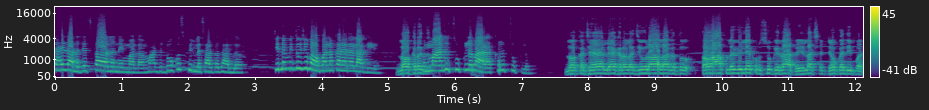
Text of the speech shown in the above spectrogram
काय झालं तेच कळालं नाही मला. माझं डोकंच फिरल्यासारखं झालं. तिला मी तुझी भावपाना करायला लागले. लोकर पण माझं चुकलं बाळा खरंच चुकलं. लोकांच्या लेकराला जीव लावा लागतो. तेव्हा आपलं बी लेकरू सुखी राहत हे लक्षात ठेव कधी पण.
